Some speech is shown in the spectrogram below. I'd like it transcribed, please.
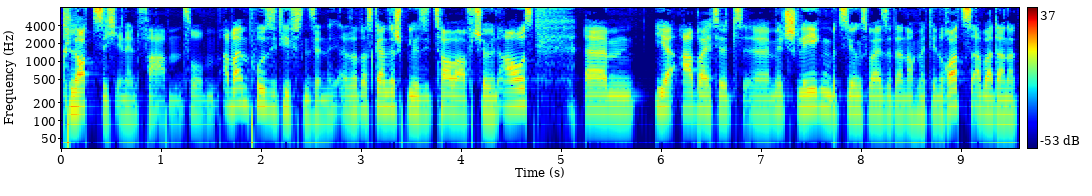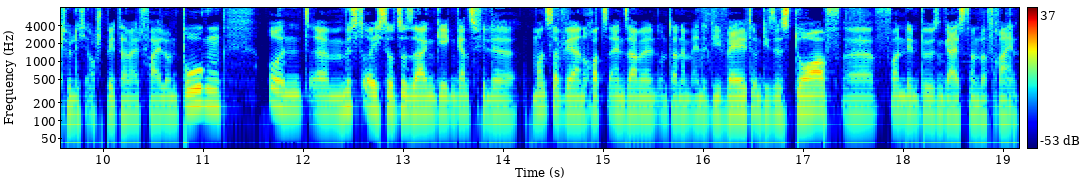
klotzig in den Farben. So, aber im positivsten Sinne. Also das ganze Spiel sieht zauberhaft schön aus. Ähm, ihr arbeitet äh, mit Schlägen, beziehungsweise dann auch mit den Rotz, aber dann natürlich auch später mit Pfeil und Bogen und ähm, müsst euch sozusagen gegen ganz viele Monsterwehren Rotz einsammeln und dann am Ende die Welt und dieses Dorf äh, von den bösen Geistern befreien.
